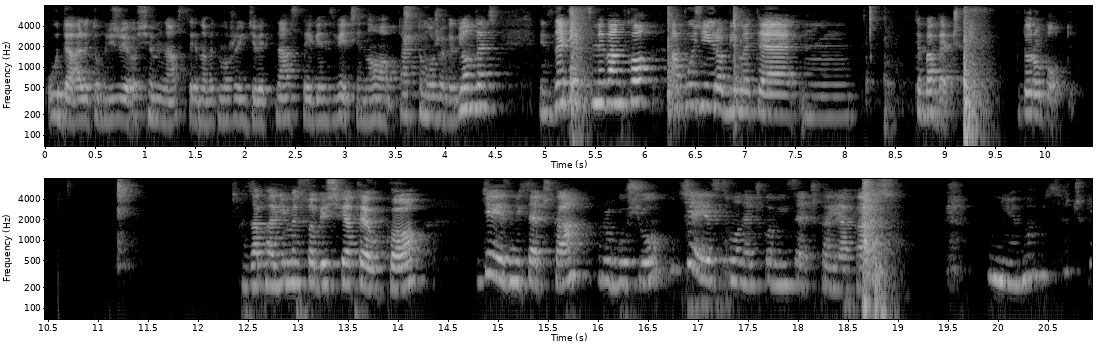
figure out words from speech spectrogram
uda, ale to bliżej 18, nawet może i 19, więc wiecie, no tak to może wyglądać. Więc najpierw zmywanko, a później robimy te, mm, te babeczki do roboty. Zapalimy sobie światełko. Gdzie jest miseczka, Robusiu? Gdzie jest słoneczko, miseczka jakaś? Nie ma miseczki?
